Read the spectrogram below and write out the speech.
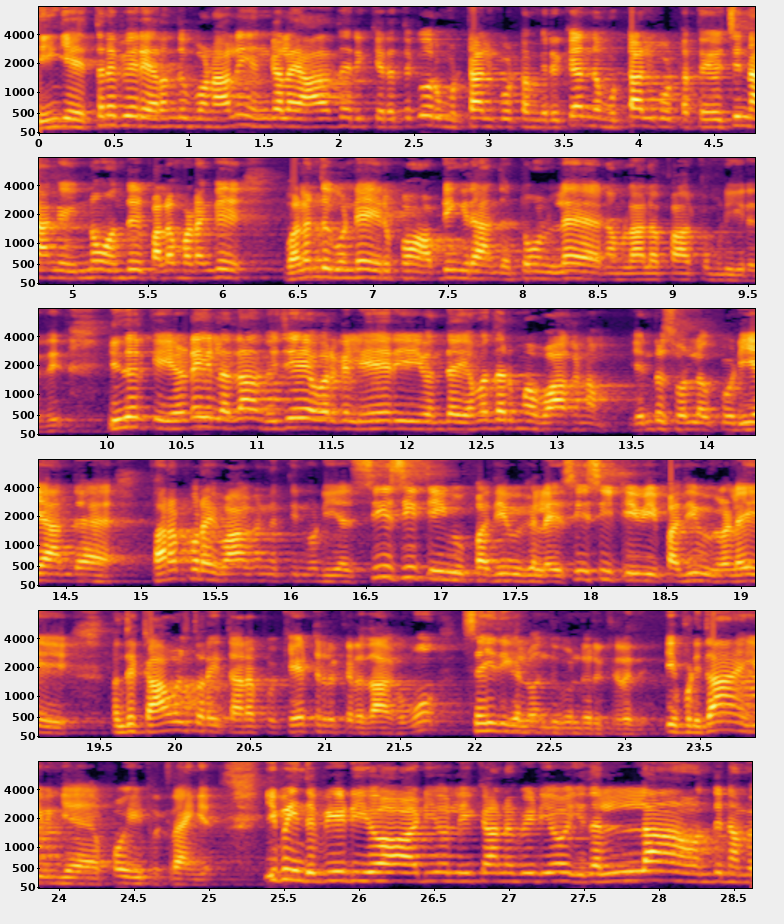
நீங்கள் எத்தனை பேர் இறந்து போனாலும் எங்களை ஆதரிக்கிறதுக்கு ஒரு முட்டாள் கூட்டம் இருக்குது அந்த முட்டாள் கூட்டத்தை வச்சு நாங்கள் இன்னும் வந்து பல மடங்கு வளர்ந்து கொண்டே இருப்போம் அப்படிங்கிற அந்த டோனில் நம்மளால் பார்க்க முடிகிறது. இதற்கு இடையில தான் விஜய் அவர்கள் ஏறி வந்த யமதர்ம வாகனம் என்று சொல்லக்கூடிய அந்த பரப்புரை வாகனத்தினுடைய சிசிடிவி பதிவுகளை சிசிடிவி பதிவுகளை வந்து காவல்துறை தரப்பு கேட்டிருக்கிறதாகவும் செய்திகள் வந்து கொண்டிருக்கிறது. இப்படி தான் இவங்க போயிட்டு இருக்கிறாங்க இப்போ இந்த வீடியோ ஆடியோ லீக்கான வீடியோ இதெல்லாம் வந்து நம்ம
